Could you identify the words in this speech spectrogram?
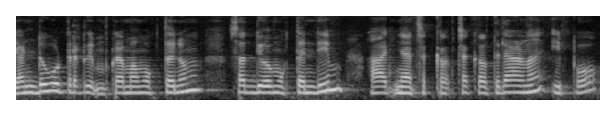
രണ്ടു കൂട്ടർ ക്രമമുക്തനും സദ്യോമുക്തന്റെയും ആജ്ഞാചക്ര ചക്രത്തിലാണ് ഇപ്പോൾ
